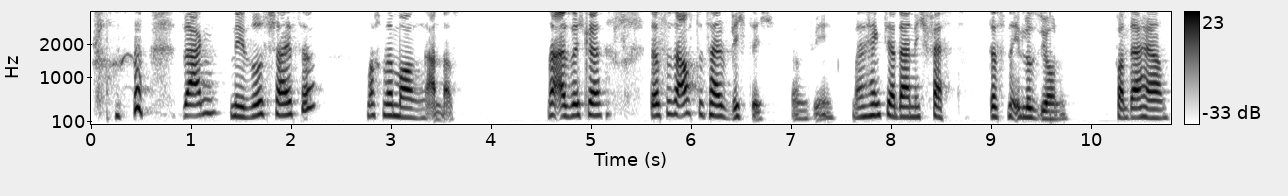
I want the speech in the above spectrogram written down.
sagen, nee, so ist scheiße, machen wir morgen anders. Na, also ich glaube, das ist auch total wichtig irgendwie. Man hängt ja da nicht fest. Das ist eine Illusion. Von daher.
